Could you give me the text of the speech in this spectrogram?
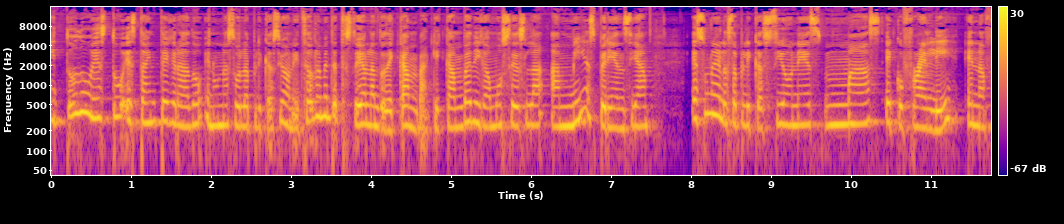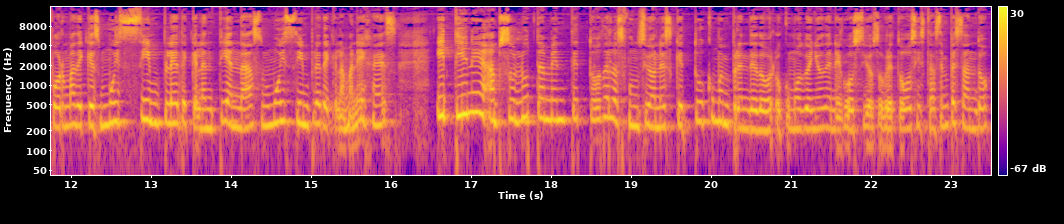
Y todo esto está integrado en una sola aplicación. Y solamente te estoy hablando de Canva, que Canva, digamos, es la, a mi experiencia, es una de las aplicaciones más eco-friendly en la forma de que es muy simple de que la entiendas, muy simple de que la manejes y tiene absolutamente todas las funciones que tú como emprendedor o como dueño de negocio, sobre todo si estás empezando,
